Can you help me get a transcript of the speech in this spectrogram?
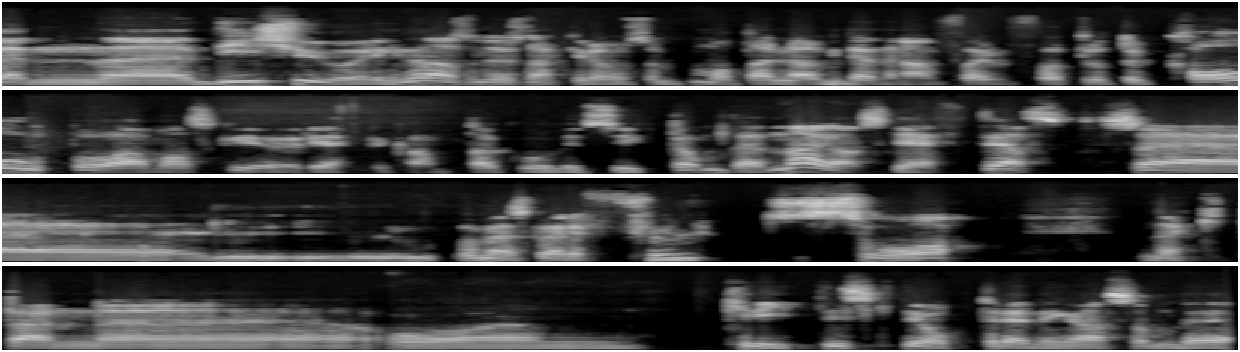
den, eh, De 20-åringene som du snakker om, som på en måte har lagd en eller annen form for protokoll på hva man skal gjøre i etterkant av covid-sykdom, den er ganske heftig. Altså. Så jeg, om jeg skal være fullt så nøktern eh, og kritisk til opptreninga som det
